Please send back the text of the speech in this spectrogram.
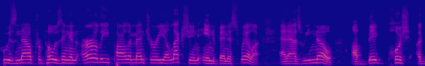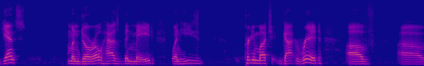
who is now proposing an early parliamentary election in Venezuela. And as we know, a big push against Maduro has been made when he's pretty much got rid of uh,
